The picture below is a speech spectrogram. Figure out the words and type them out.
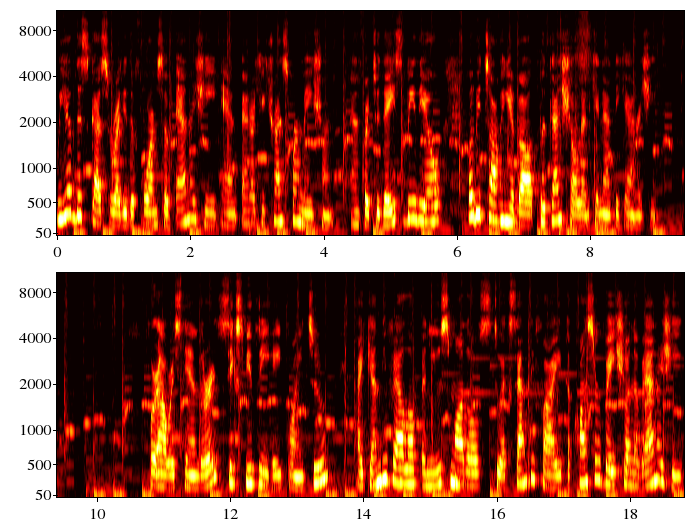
We have discussed already the forms of energy and energy transformation, and for today's video, we'll be talking about potential and kinetic energy. For our standard 6p3 8.2, I can develop and use models to exemplify the conservation of energy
